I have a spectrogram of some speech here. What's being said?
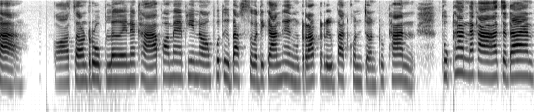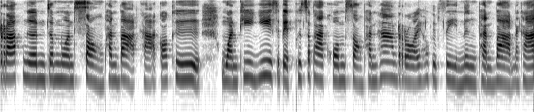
ค่ะ ก็สรุปเลยนะคะ พ่อแม่พี่น้องผู้ถือบัตรสวัสดิการแห่งรัฐหรือบัตรคนจนทุกท่าน ทุกท่านนะคะจะได้รับเงินจำนวน 2,000 บาทค่ะ ก็คือ วันที่ 21 พฤษภาคม 2564 1,000 บาทนะคะ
